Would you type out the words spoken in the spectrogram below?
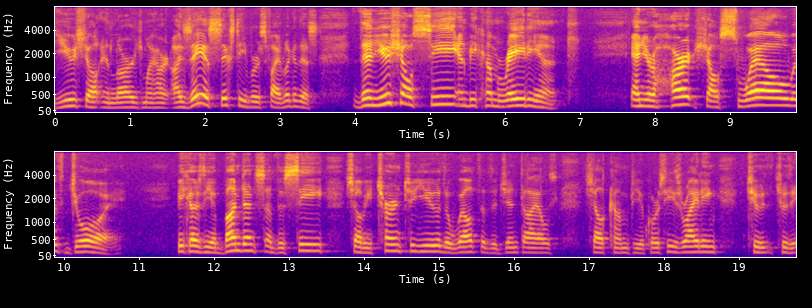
You shall enlarge my heart. Isaiah 60, verse 5. Look at this. Then you shall see and become radiant, and your heart shall swell with joy, because the abundance of the sea shall be turned to you, the wealth of the Gentiles shall come to you. Of course, he's writing to, to the,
